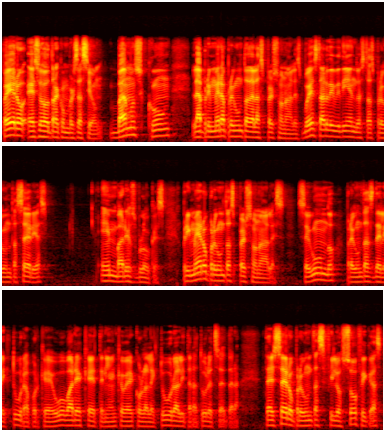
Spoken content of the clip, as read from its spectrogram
Pero eso es otra conversación. Vamos con la primera pregunta de las personales. Voy a estar dividiendo estas preguntas serias en varios bloques. Primero, preguntas personales. Segundo, preguntas de lectura, porque hubo varias que tenían que ver con la lectura, literatura, etc. Tercero, preguntas filosóficas.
